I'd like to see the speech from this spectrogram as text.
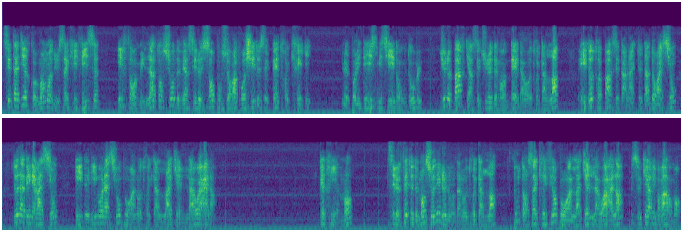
c'est-à-dire qu'au moment du sacrifice, il formule l'intention de verser le sang pour se rapprocher de cet être créé. Le polythéisme ici est donc double, d'une part car c'est une demande d'aide à autre qu'Allah, et d'autre part c'est un acte d'adoration, de la vénération et de l'immolation pour un autre qu'Allah Quatrièmement, c'est le fait de mentionner le nom d'un autre qu'Allah, tout en sacrifiant pour Allah ce qui arrive rarement.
